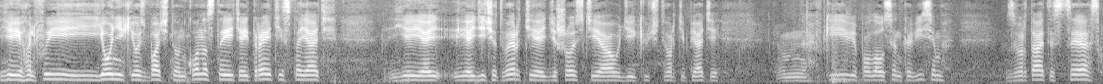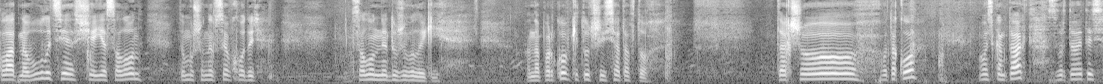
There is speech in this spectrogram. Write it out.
Є і гольфи, і йоніки, ось бачите, он кона стоїть, а й треті стоять. Є і ID 4, ID 6, Audi Q4, 5. В Києві Павла Усенка 8. Звертайтесь, це склад на вулиці, ще є салон, тому що не все входить. Салон не дуже великий. А на парковці тут 60 авто. Так що отако. Ось контакт. Звертайтесь,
